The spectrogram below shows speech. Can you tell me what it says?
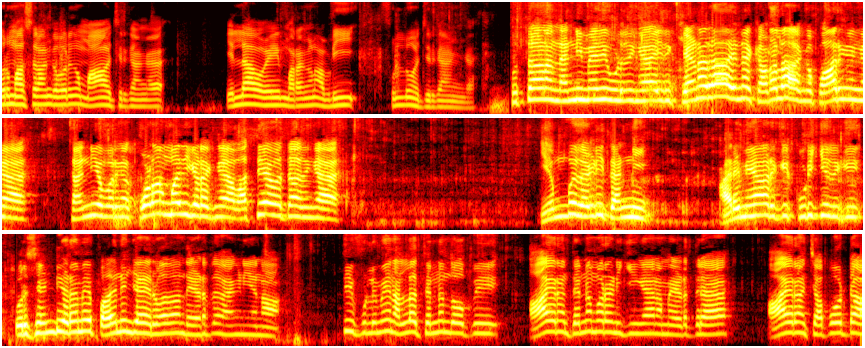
ஒரு மாதம் அங்கே பாருங்கள் மா வச்சுருக்காங்க. எல்லா வகை மரங்களும் அப்படி ஃபுல்லும் வச்சுருக்காங்க புத்தாளம் தண்ணி மாரி உழுதுங்க. இது கிணறா என்ன கடலா? அங்கே பாருங்கங்க. தண்ணியை பாருங்க. குளம் மாதிரி கிடக்குங்க. வத்தே வத்தாதுங்க. எண்பது அடி தண்ணி. அருமையா இருக்கு. குடிக்கிறதுக்கு ஒரு சென்ட் இடமே பதினஞ்சாயிரம் ரூபா தான் அந்த இடத்த வாங்கினீங்கன்னா சுற்றி ஃபுல்லுமே நல்லா தென்னந்தோப்பு. ஆயிரம் தென்னை மரம் நிற்கிங்க நம்ம இடத்துல. ஆயிரம் சப்போட்டா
